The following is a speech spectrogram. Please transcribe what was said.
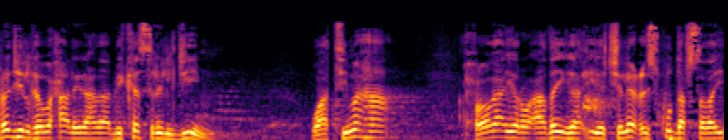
rajilka waxaa la yidhaahdaa bikasri ljiim waa timaha xoogaa yaroo adayga iyo jileecis ku darsaday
